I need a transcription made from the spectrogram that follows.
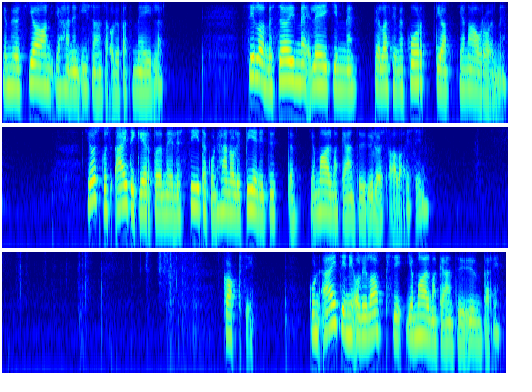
ja myös Jaan ja hänen isänsä olivat meillä. Silloin me söimme, leikimme, pelasimme korttia ja nauroimme. Joskus äiti kertoi meille siitä, kun hän oli pieni tyttö ja maailma kääntyi ylösalaisin. Kaksi. Kun äitini oli lapsi ja maailma kääntyi ympäri.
